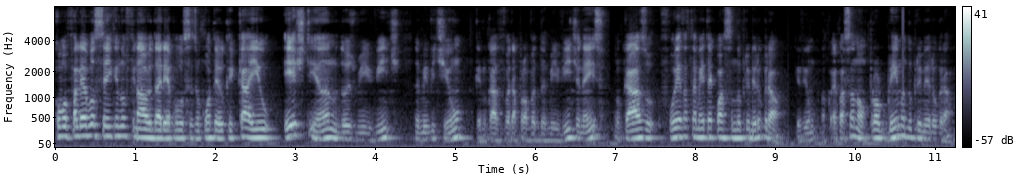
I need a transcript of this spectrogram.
como eu falei a vocês que no final eu daria para vocês um conteúdo que caiu este ano, 2020, 2021, que no caso foi da prova de 2020, não é isso? No caso, foi exatamente a equação do primeiro grau. Eu vi um, equação não, problema do primeiro grau.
